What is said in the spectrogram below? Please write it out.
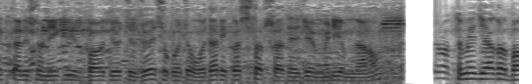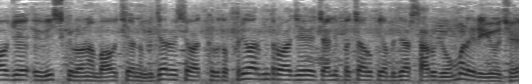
એકતાલીસો ને એકવીસ ભાવ જે છે. જોઈ શકો છો, વધારે કસ્તર સાથે છે મીડિયમ દાણો. તમે જે આગળ ભાવ એ વીસ કિલોના ભાવ છે. અને બજાર વિશે વાત કરું તો ફરીવાર મિત્રો, આજે ચાલીસ પચાસ રૂપિયા બજાર સારું જોવા મળી રહ્યું છે.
